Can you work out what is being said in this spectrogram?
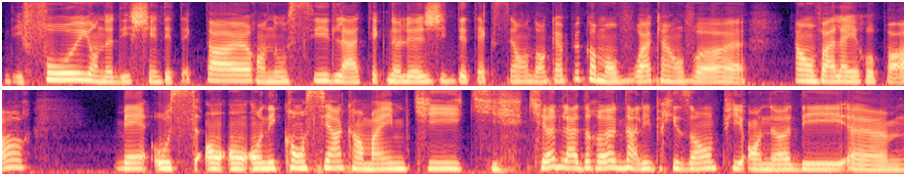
des fouilles, on a des chiens détecteurs, on a aussi de la technologie de détection. Donc, un peu comme on voit quand on va, euh, quand on va à l'aéroport mais on, est conscient quand même qu'il y a de la drogue dans les prisons, puis on a des, euh,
